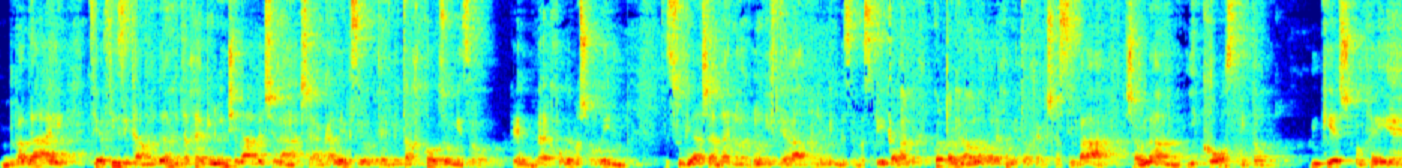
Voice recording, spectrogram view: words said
בוודאי, לפי הפיזיקה המודרנית, אחרי הגילויים של האבל שהגלקסיות אה, מתרחקות זו מזו, כן? והחורים השחורים זו סוגיה שעדיין לא, לא נפתרה, אני לא מבין בזה מספיק, אבל כל פנים העולם הולך ומתרחק. יש לך סיבה שהעולם יקרוס פתאום? אם כי יש הולכי, אה,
